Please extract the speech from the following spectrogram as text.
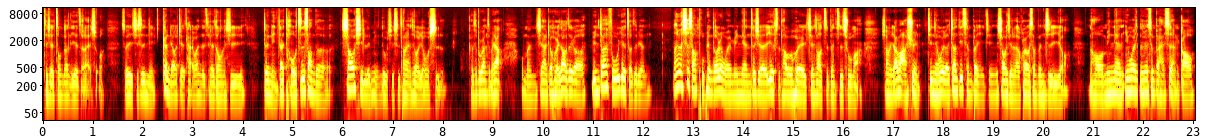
这些终端的业者来说，所以其实你更了解台湾的这些东西。对你在投资上的消息灵敏度，其实当然是有优势的。可是不管怎么样，我们现在就回到这个云端服务业者这边。那因为市场普遍都认为明年这些业者他们会减少资本支出嘛，像亚马逊今年为了降低成本，已经削减了快要三分之一哦。然后明年因为能源成本还是很高，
